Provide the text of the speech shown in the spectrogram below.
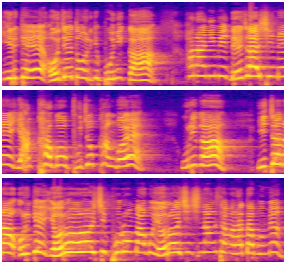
이렇게 어제도 이렇게 보니까 하나님이 내 자신의 약하고 부족한 거에 우리가 있잖아. 이렇게 여럿이 포럼하고 여럿이 신앙생활 하다 보면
